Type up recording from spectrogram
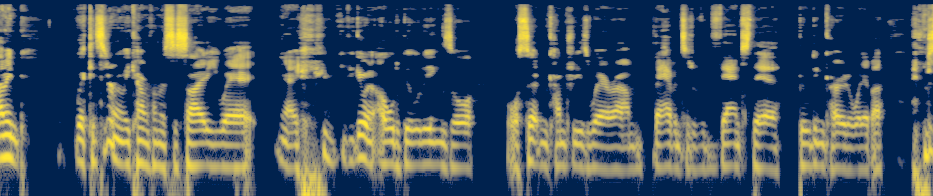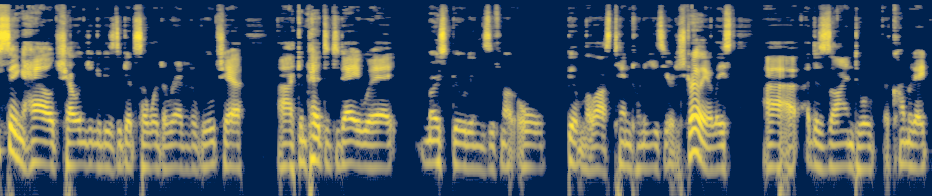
I mean, we're considering we come from a society where, you know, if you go in old buildings or or certain countries where um, they haven't sort of advanced their building code or whatever, just seeing how challenging it is to get someone around in a wheelchair uh, compared to today where most buildings, if not all, built in the last 10, 20 years here in Australia at least, uh, are designed to accommodate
